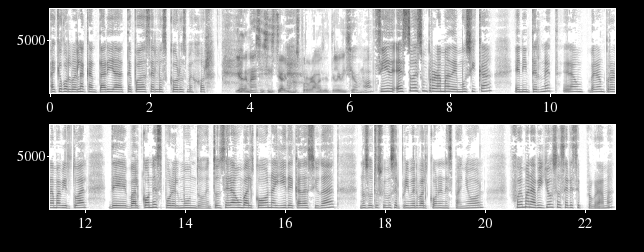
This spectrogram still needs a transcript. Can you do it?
hay que volverla a cantar y ya te puedo hacer los coros mejor. Y además hiciste algunos programas de televisión, ¿no? Sí, esto es un programa de música en internet, era un, era un programa virtual de balcones por el mundo. Entonces era un balcón allí de cada ciudad. Nosotros fuimos el primer balcón en español. Fue maravilloso hacer ese programa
